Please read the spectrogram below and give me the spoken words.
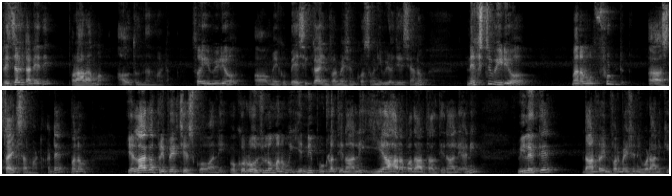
రిజల్ట్ అనేది ప్రారంభం అవుతుందన్నమాట. సో ఈ వీడియో మీకు బేసిక్గా ఇన్ఫర్మేషన్ కోసం ఈ వీడియో చేశాను. నెక్స్ట్ వీడియో మనము ఫుడ్ స్టైల్స్ అన్నమాట. అంటే మనం ఎలాగ ప్రిపేర్ చేసుకోవాలి? ఒక రోజులో మనము ఎన్ని పూట్ల తినాలి? ఏ ఆహార పదార్థాలు తినాలి అని వీలైతే దాంట్లో ఇన్ఫర్మేషన్ ఇవ్వడానికి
